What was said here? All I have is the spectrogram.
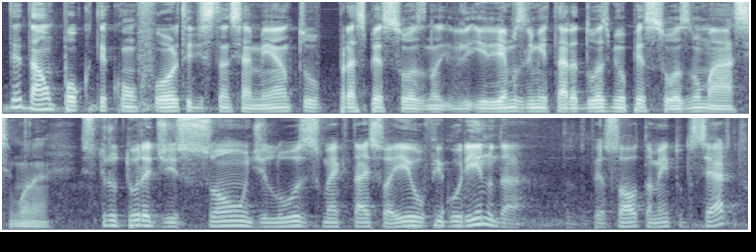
de dar um pouco de conforto e distanciamento para as pessoas. Nós Iremos limitar a duas mil pessoas no máximo, né? Estrutura de som, de luzes, como é que tá isso aí? O figurino da, do, pessoal também tudo certo?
